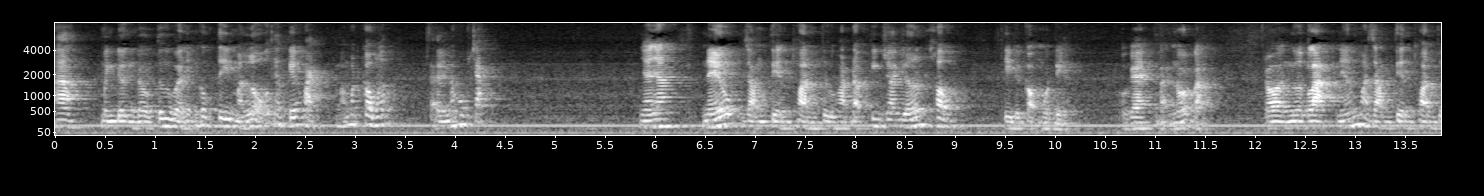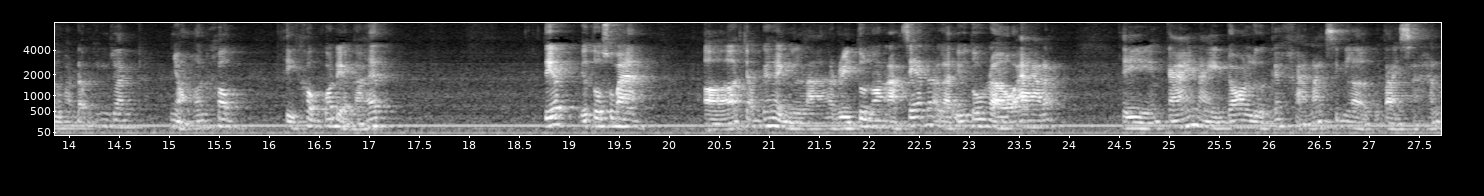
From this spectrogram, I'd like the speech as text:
à, mình đừng đầu tư vào những công ty mà lỗ theo kế hoạch nó mất công lắm tại vì nó không chắc. Nha nha nếu dòng tiền thuần từ hoạt động kinh doanh lớn không thì được cộng một điểm ok? Bạn nốt vào. Rồi ngược lại nếu mà dòng tiền thuần từ hoạt động kinh doanh nhỏ hơn không thì không có điểm nào hết. Tiếp yếu tố số 3 ở trong cái hình là return on asset đó là yếu tố ROA đó thì cái này đo lường cái khả năng sinh lời của tài sản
